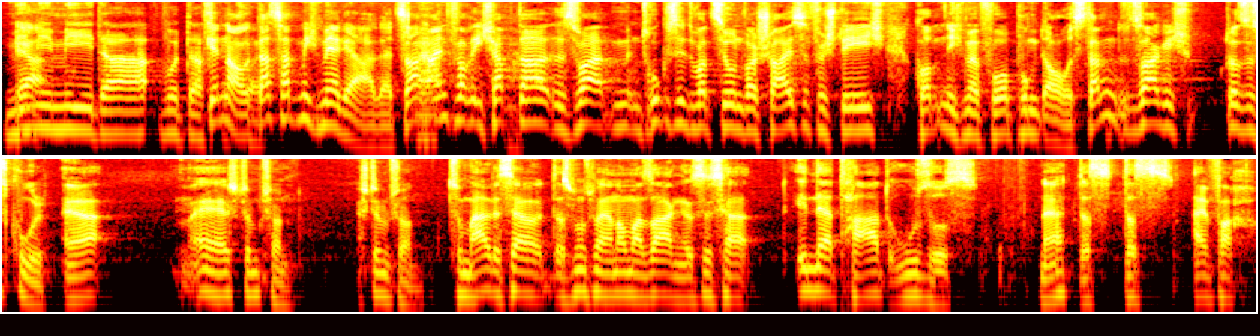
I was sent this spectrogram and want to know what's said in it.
Mimimi, da wurde das Genau, gezeigt. das hat mich mehr geärgert. Sag einfach, ich habe da, es war eine Drucksituation, war scheiße, verstehe ich, kommt nicht mehr vor, Punkt aus. Dann sage ich, das ist cool. Ja, ja, stimmt schon. Stimmt schon. Zumal das ja, das muss man ja nochmal sagen, es ist ja in der Tat Usus, ne? dass, dass einfach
